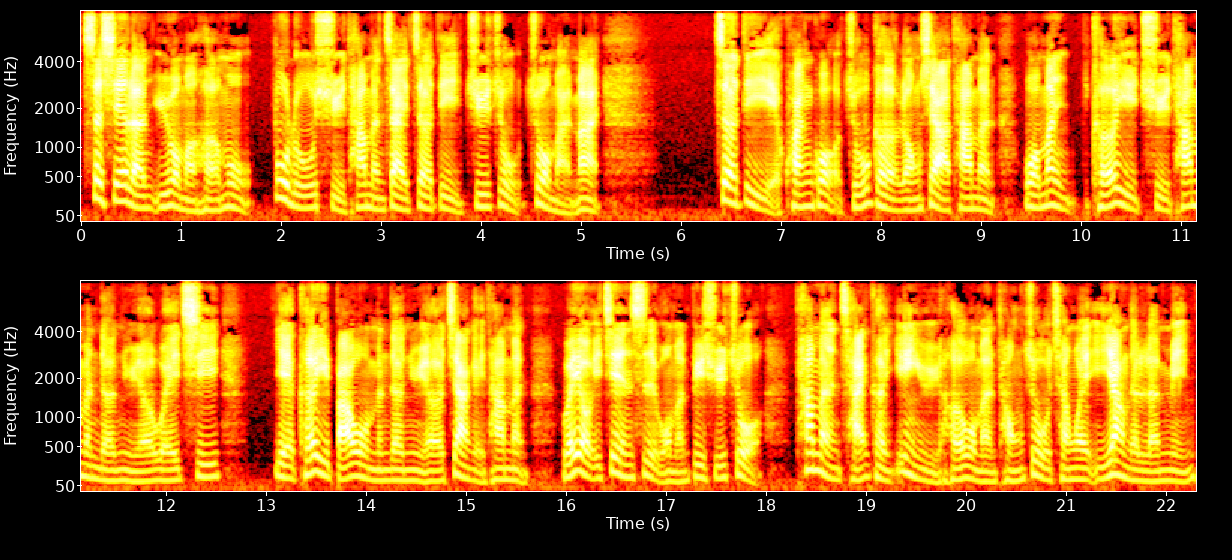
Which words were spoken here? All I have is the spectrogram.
这些人与我们和睦，不如许他们在这地居住做买卖。”这地也宽阔，足可容下他们。我们可以娶他们的女儿为妻，也可以把我们的女儿嫁给他们。唯有一件事，我们必须做，他们才肯应允和我们同住，成为一样的人民。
